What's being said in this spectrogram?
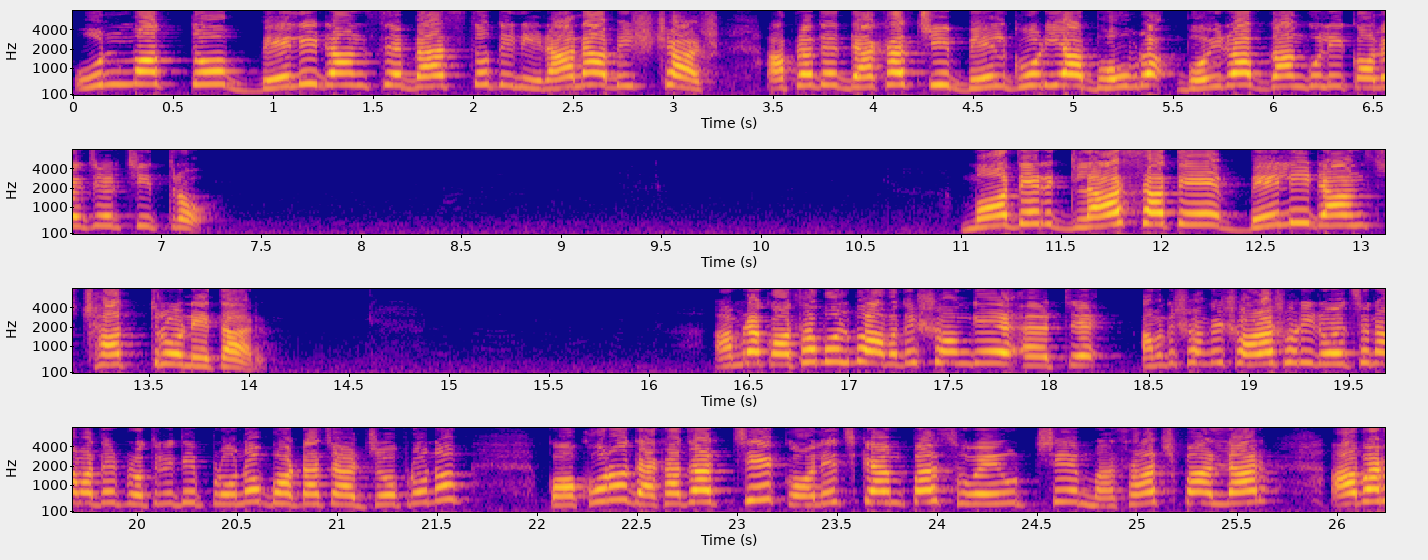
উন্মত্ত বেলি ডান্সে ব্যস্ত তিনি, রানা বিশ্বাস। আপনাদের দেখাচ্ছি বেলঘড়িয়া ভৌর- ভৈরব গাঙ্গুলি কলেজের চিত্র। মদের গ্লাস হাতে বেলি ডান্স ছাত্র নেতার। আমরা কথা বলব আমাদের সঙ্গে আমাদের সঙ্গে সরাসরি রয়েছেন আমাদের প্রতিনিধি প্রণব ভট্টাচার্য। প্রণব, কখনো দেখা যাচ্ছে কলেজ ক্যাম্পাস হয়ে উঠছে মাসাজ পার্লার আবার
